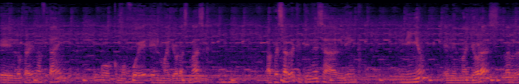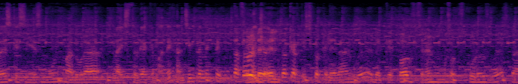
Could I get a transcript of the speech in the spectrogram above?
el Ocarina of Time o como fue el Majora's Mask. A pesar de que tienes a Link niño en el Majora's, la verdad es que sí es muy madura la historia que manejan. Simplemente Está todo el, el hecho- el toque artístico que le dan, güey, de que todos son más oscuros, güey, está,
